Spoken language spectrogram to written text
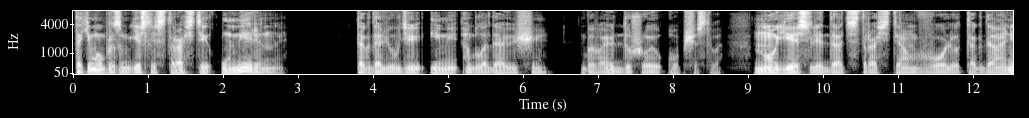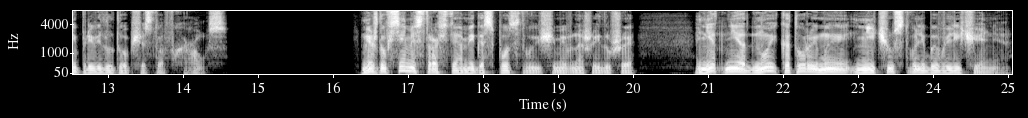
Таким образом, если страсти умеренны, тогда люди, ими обладающие, бывают душою общества. Но если дать страстям волю, тогда они приведут общество в хаос. Между всеми страстями, господствующими в нашей душе, нет ни одной, которой мы не чувствовали бы влечения.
